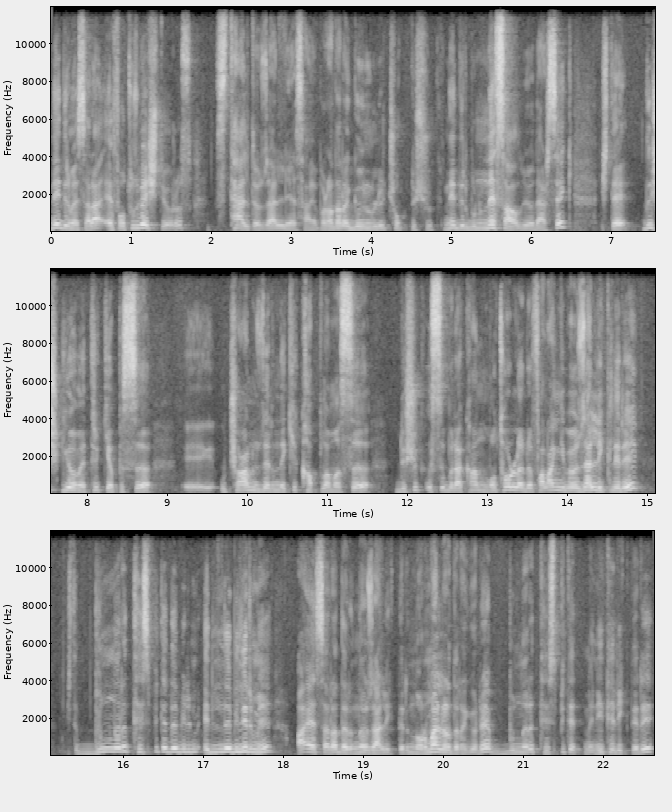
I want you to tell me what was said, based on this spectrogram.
nedir mesela F-35 diyoruz. Stealth özelliğe sahip. Radara gönüllü çok düşük. Nedir bunu ne sağlıyor dersek işte dış geometrik yapısı, e, uçağın üzerindeki kaplaması, düşük ısı bırakan motorları falan gibi özellikleri işte bunları tespit edilebilir mi? AESA radarının özellikleri normal radara göre bunları tespit etme nitelikleri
